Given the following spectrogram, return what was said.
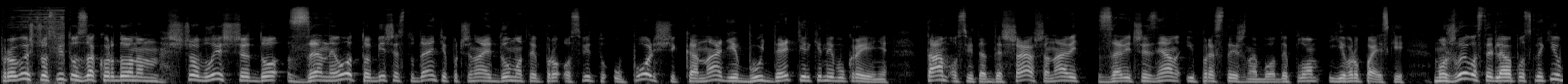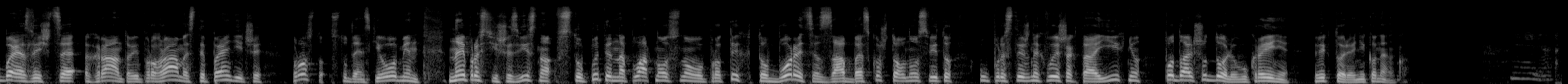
Про вищу освіту за кордоном. Що ближче до ЗНО, то більше студентів починають думати про освіту у Польщі, Канаді, будь-де тільки не в Україні. Там освіта дешевша, навіть за вітчизняну і престижна, бо диплом європейський. Можливостей для випускників безліч це грантові програми, стипендії чи просто студентський обмін. Найпростіше, звісно, вступити на платну основу про тих, хто бореться за безкоштовну освіту у престижних вишах та їхню подальшу долю в Україні. Вікторія Ніконенко.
